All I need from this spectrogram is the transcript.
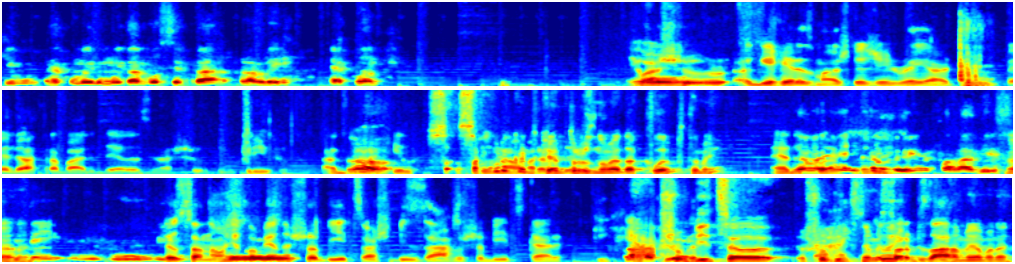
que eu recomendo muito a você para ler é Clamp. Eu acho a Guerreiras Mágicas de Ray Arthur o melhor trabalho delas, eu acho incrível. Adoro ah, aquilo. Sakura Card Captors não é da Clamp também? É não, é, então, eu ia falar disso, que tem o, o, Eu só não o, recomendo o Chobits, eu acho bizarro o Chobits, cara. Que que é ah, o Chobits, é, o Chobits tem uma história bizarra mesmo, né?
